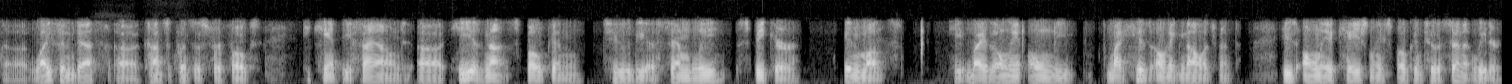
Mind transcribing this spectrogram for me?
uh, life and death uh, consequences for folks, he can't be found. Uh, he has not spoken to the assembly speaker in months. He, by his only only by his own acknowledgement, he's only occasionally spoken to the Senate leader.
